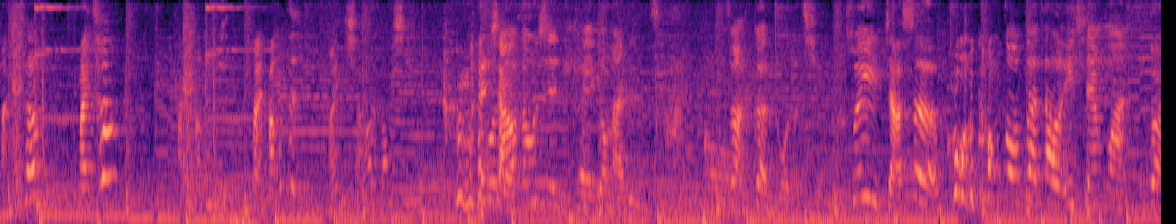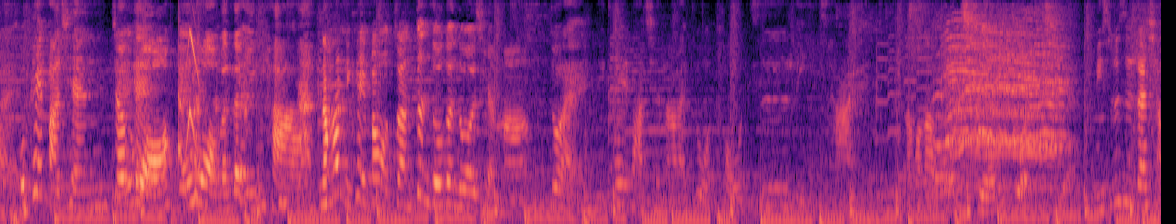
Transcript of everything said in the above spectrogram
买车，买车，买房子，买房子，买你想要的东西，买你想要的东西，你可以用来理财，赚更多的钱。所以假设我工作赚到了一千万，对，我可以把钱交给我，给我们的银行，然后你可以帮我赚更多更多的钱吗？对，你可以把钱拿来做投资理财，然后让我的钱滚钱。你是不是在想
